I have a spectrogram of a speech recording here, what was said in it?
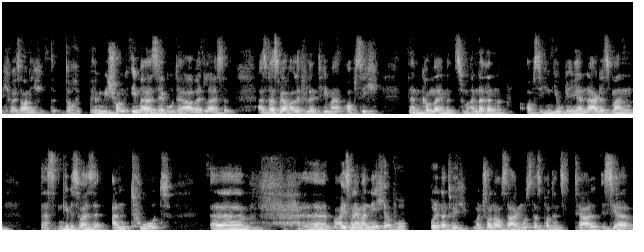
ich weiß auch nicht, doch irgendwie schon immer sehr gute Arbeit leistet. Also das wäre auf alle Fälle ein Thema, ob sich, dann kommen wir zum anderen, ob sich ein Julian Nagelsmann das in gewisser Weise antut, äh, äh, weiß man immer nicht, obwohl natürlich man schon auch sagen muss, das Potenzial ist ja äh,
